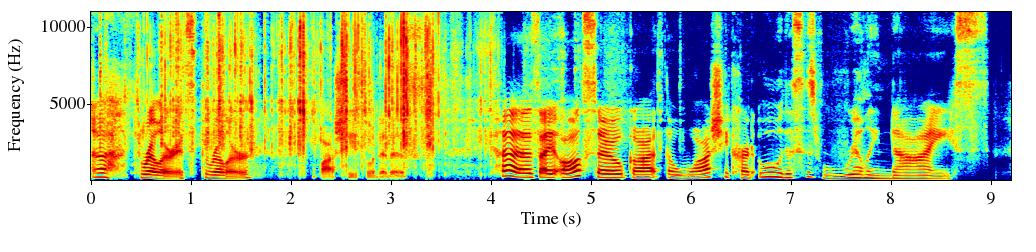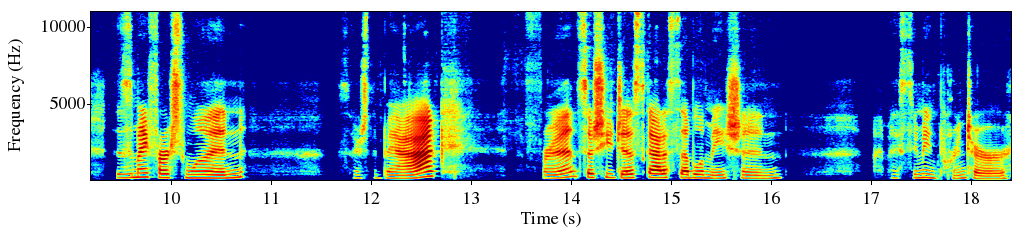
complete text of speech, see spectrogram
uh, thriller. It's thriller. Washi is what it is. Because I also got the washi card. Ooh, this is really nice. This is my first one. So there's the back, the front. So she just got a sublimation. I'm assuming printer.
